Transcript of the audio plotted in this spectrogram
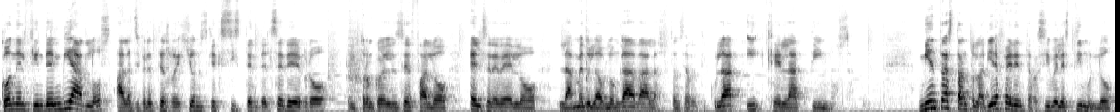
con el fin de enviarlos a las diferentes regiones que existen del cerebro, el tronco del encéfalo, el cerebelo, la médula oblongada, la sustancia reticular y gelatinosa. Mientras tanto, la vía eferente recibe el estímulo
